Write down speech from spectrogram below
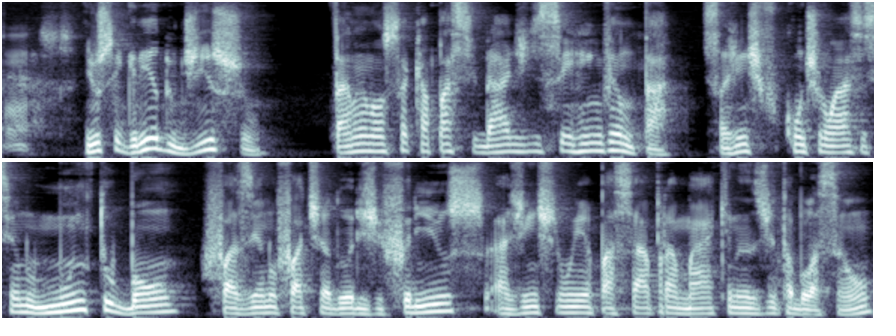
Nossa. E o segredo disso está na nossa capacidade de se reinventar. Se a gente continuasse sendo muito bom fazendo fatiadores de frios, a gente não ia passar para máquinas de tabulação,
